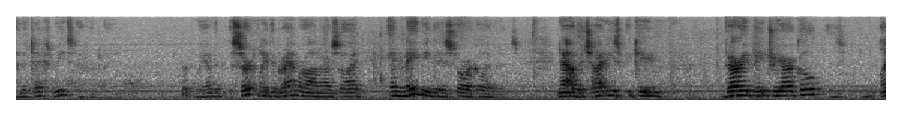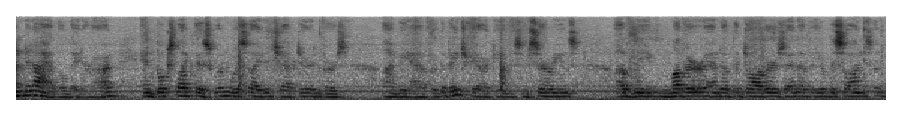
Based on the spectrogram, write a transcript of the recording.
And the text reads differently. We have the, certainly the grammar on our side, and maybe the historical evidence. Now, the Chinese became very patriarchal, undeniable later on, and books like this one were cited chapter and verse on behalf of the patriarchy, the subservience of the mother and of the daughters and of the, of the sons and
